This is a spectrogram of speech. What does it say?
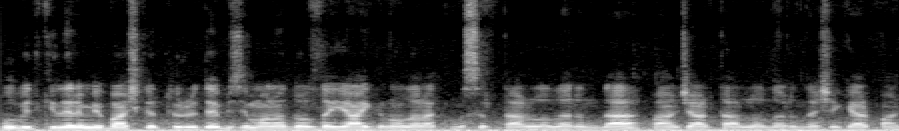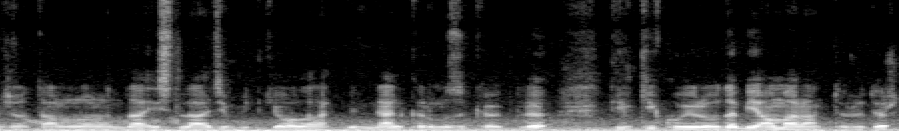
Bu bitkilerin bir başka türü de bizim Anadolu'da yaygın olarak mısır tarlalarında, pancar tarlalarında, şeker pancarı tarlalarında istilacı bitki olarak bilinen kırmızı köklü tilki kuyruğu da bir amarant türüdür.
